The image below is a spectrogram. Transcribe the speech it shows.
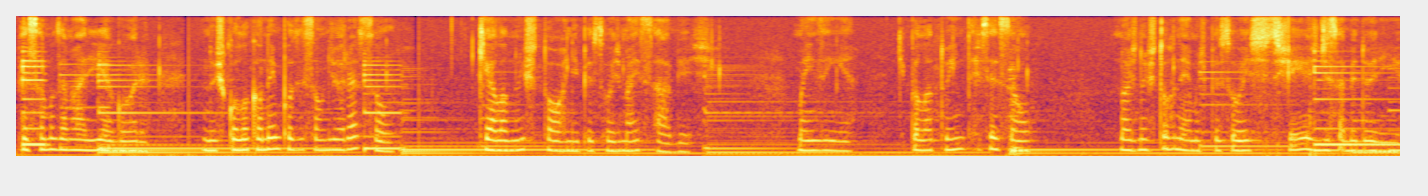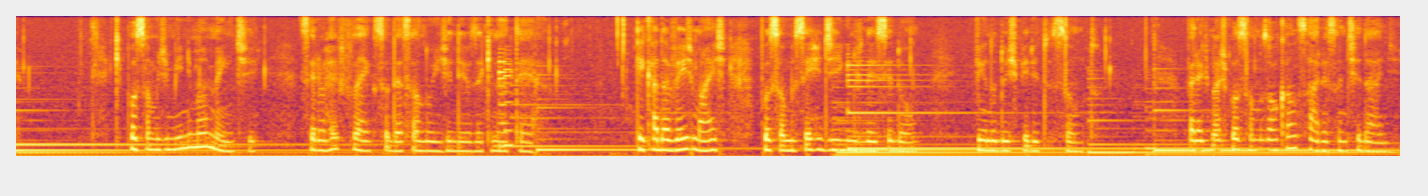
Peçamos a Maria agora, nos colocando em posição de oração, que ela nos torne pessoas mais sábias. Mãezinha, que pela tua intercessão nós nos tornemos pessoas cheias de sabedoria, que possamos minimamente ser o reflexo dessa luz de Deus aqui na terra. Que cada vez mais possamos ser dignos desse dom, vindo do Espírito Santo, para que nós possamos alcançar a santidade.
